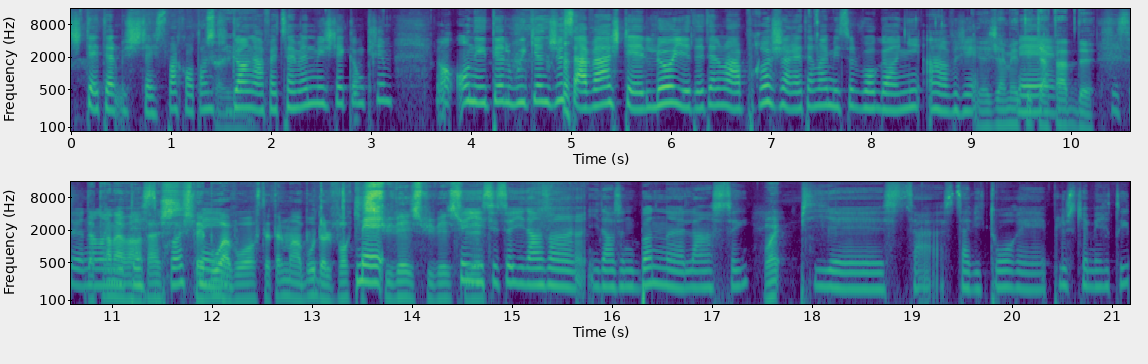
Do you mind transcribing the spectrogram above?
J'étais super contente qu'il gagne en fin de semaine, mais j'étais comme crime. On, était le week-end juste avant, j'étais là, il était tellement proche, j'aurais tellement aimé ça le voir gagner en vrai. Il n'a jamais été capable de, de prendre avantage. C'était beau à voir, c'était tellement beau de le voir qu'il suivait, il suivait, il suivait. C'est ça, il est, dans un, il est dans une bonne euh, lancée. Ouais. Puis euh, sa, sa, victoire est plus que méritée.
